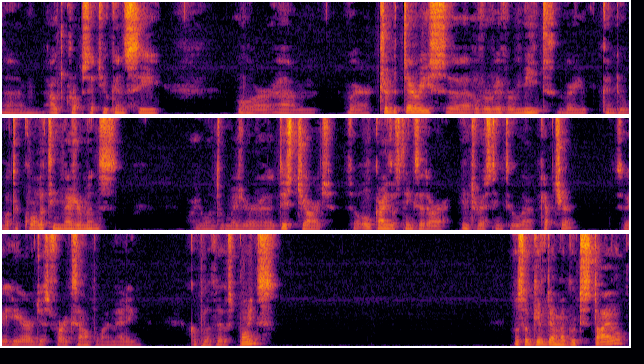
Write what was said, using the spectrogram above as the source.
um, outcrops that you can see, or um, where tributaries uh, of a river meet, where you can do water quality measurements, or you want to measure uh, discharge. So all kinds of things that are interesting to uh, capture. So here, just for example, I'm adding couple of those points. Also give them a good style.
